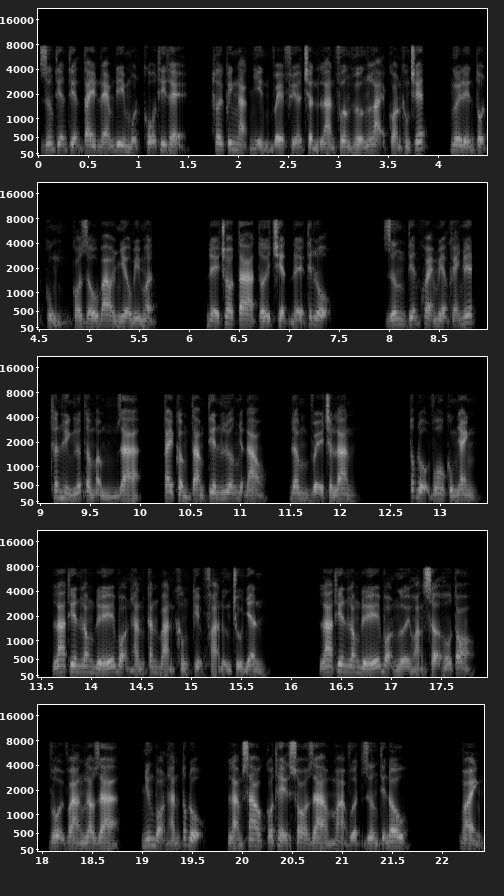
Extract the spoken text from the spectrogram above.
dương tiễn tiện tay ném đi một cỗ thi thể hơi kinh ngạc nhìn về phía trần lan phương hướng lại còn không chết, ngươi đến tột cùng có giấu bao nhiêu bí mật? Để cho ta tới triệt để tiết lộ. Dương tiễn khỏe miệng cánh nết thân hình lướt tầm ầm ra, tay cầm tam tiên lưỡng nhận đao, đâm về trần lan. Tốc độ vô cùng nhanh, la thiên long đế bọn hắn căn bản không kịp phản ứng chủ nhân. La thiên long đế bọn người hoảng sợ hô to, vội vàng lao ra, nhưng bọn hắn tốc độ, làm sao có thể so ra mà vượt dương tiễn đâu? Và ảnh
